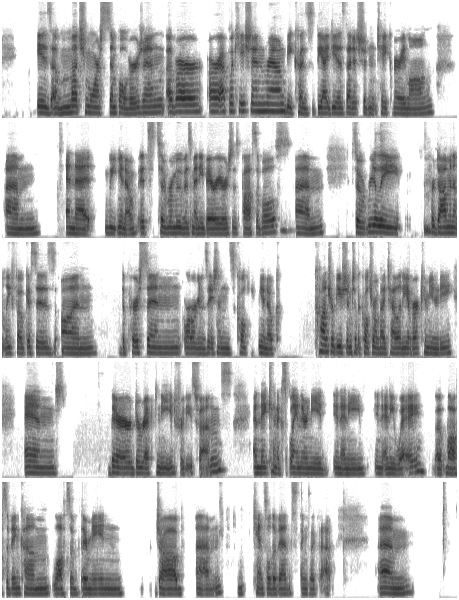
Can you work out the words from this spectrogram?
is a much more simple version of our our application round because the idea is that it shouldn't take very long, um, and that we you know it's to remove as many barriers as possible. Um, so it really predominantly focuses on the person or organization's cult you know contribution to the cultural vitality of our community and their direct need for these funds. And they can explain their need in any in any way uh, loss of income loss of their main job um, canceled events, things like that. Um,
